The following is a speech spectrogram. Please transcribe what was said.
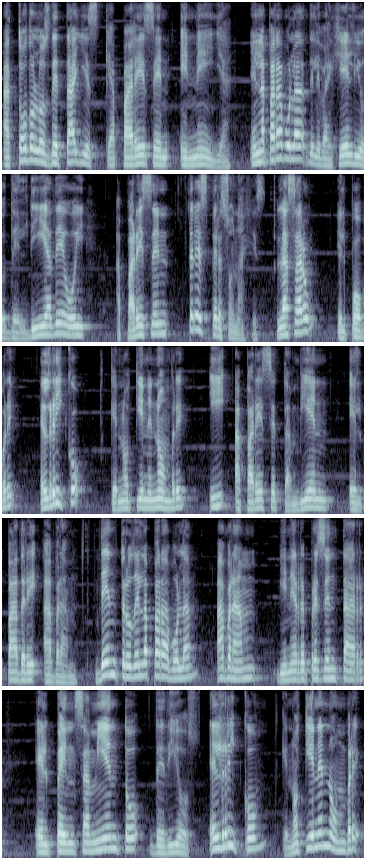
a todos los detalles que aparecen en ella. En la parábola del Evangelio del día de hoy aparecen tres personajes. Lázaro, el pobre, el rico, que no tiene nombre, y aparece también el padre Abraham. Dentro de la parábola, Abraham viene a representar el pensamiento de Dios. El rico, que no tiene nombre,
